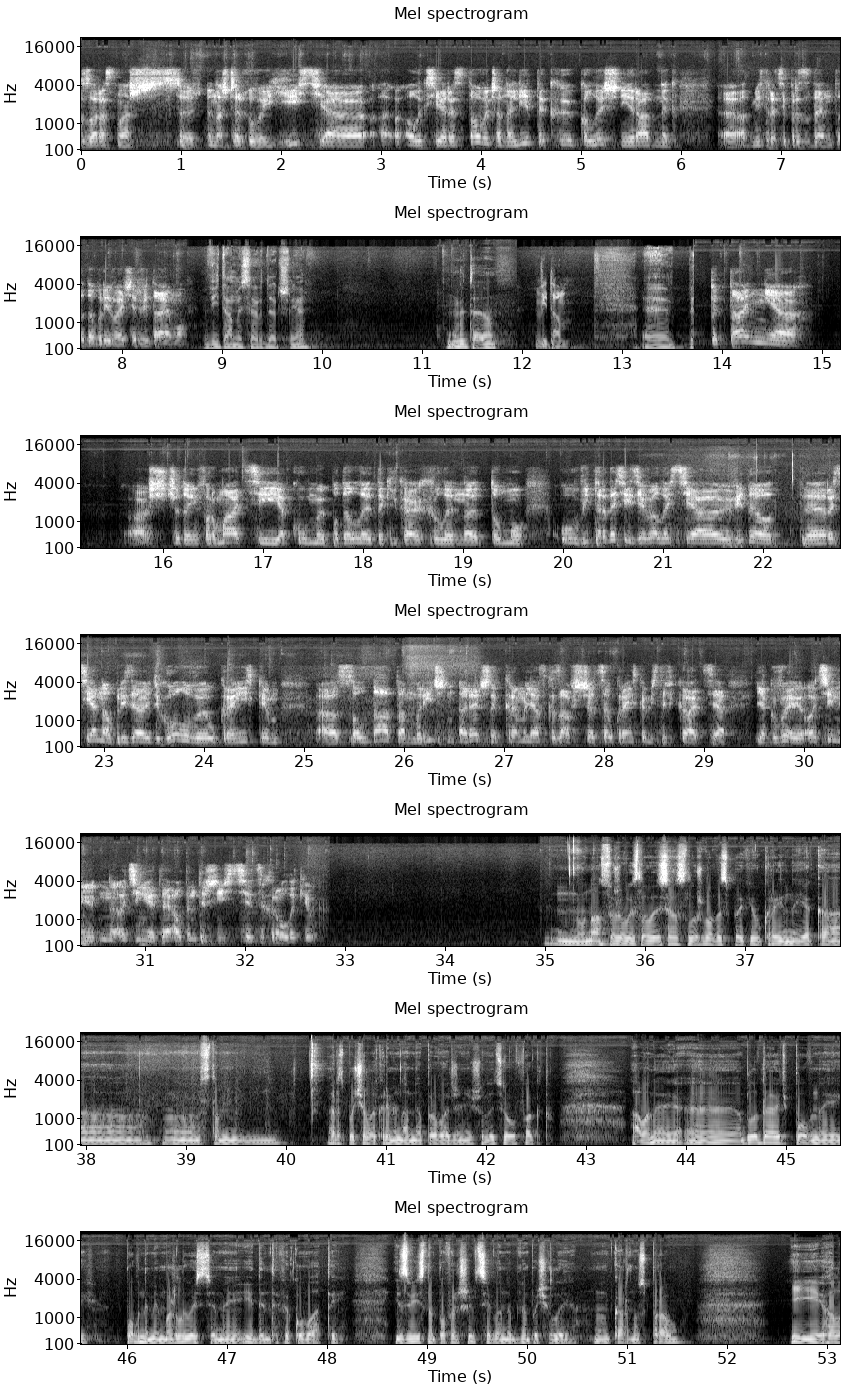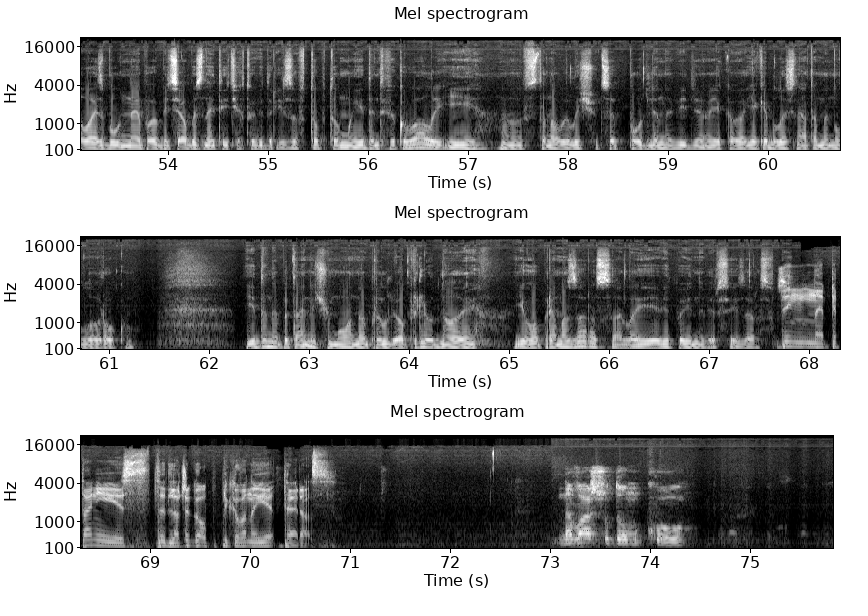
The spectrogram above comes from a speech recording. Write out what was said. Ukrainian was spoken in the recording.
А зараз наш наш черговий гість е, Олексій Арестович, аналітик, колишній радник е, адміністрації президента. Добрий вечір, вітаємо. Witamy serdecznie. Вітаю. Вітам. E, Питання е, щодо інформації, яку ми подали декілька хвилин тому. В інтернеті з'явилося відео, де росіяни обрізають голови українським солдатам. Річ речник Кремля сказав, що це українська містифікація. Як ви оцінює- оцінюєте автентичність цих роликів? Ну, У нас вже висловилася Служба безпеки України, яка е, там розпочала кримінальне провадження щодо цього факту. А вони е, обладають повний, повними можливостями ідентифікувати. І, звісно, по фальшивці вони б не почали ну, карну справу. І голова СБУ не пообіцяв би знайти тих, хто відрізав. Тобто ми ідентифікували і е, встановили, що це подлінне відео, яке, було знято минулого року. Єдине питання, чому вони оприлюднили його прямо зараз, але є відповідна версія і зараз. Jedyne pytanie jest, dlaczego opublikowano je teraz? На вашу думку,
